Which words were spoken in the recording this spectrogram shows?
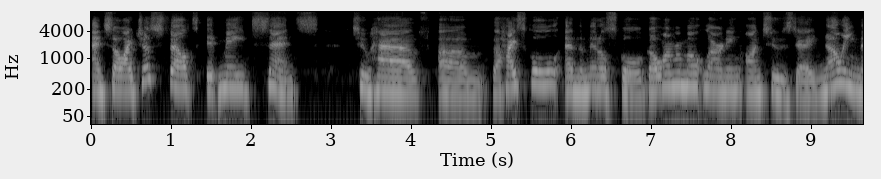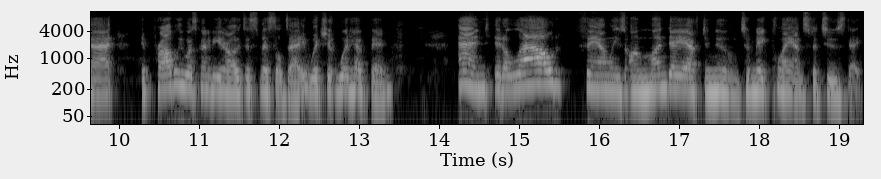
And so I just felt it made sense to have um, the high school and the middle school go on remote learning on Tuesday, knowing that it probably was going to be an early dismissal day, which it would have been. And it allowed families on Monday afternoon to make plans for Tuesday.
